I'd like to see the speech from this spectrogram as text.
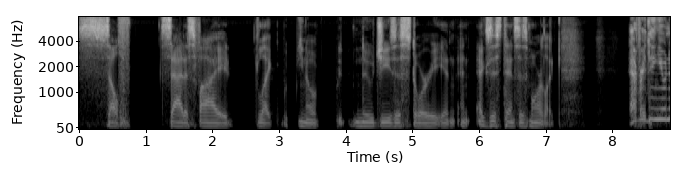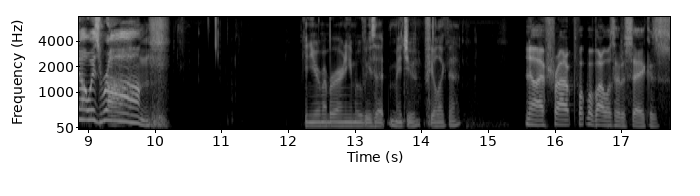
self satisfied, like you know, new Jesus story, and and Existenz is more like everything you know is wrong. Can you remember any movies that made you feel like that? No, I forgot what, I was going to say because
